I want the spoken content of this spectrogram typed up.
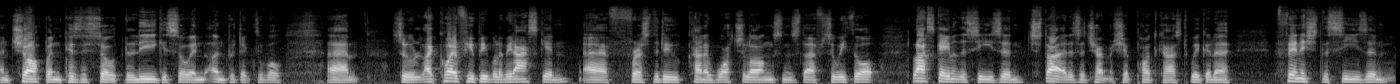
and chop, and because it's so the league is so in, unpredictable. Um, so like quite a few people have been asking uh, for us to do kind of watch alongs and stuff. So we thought last game of the season started as a championship podcast. We're gonna finish the season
